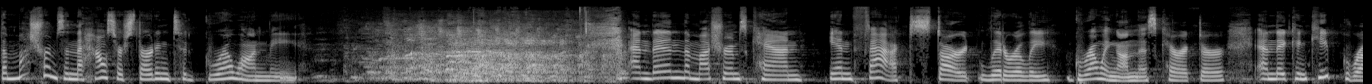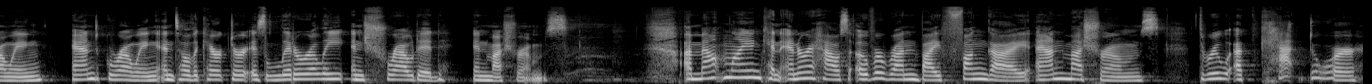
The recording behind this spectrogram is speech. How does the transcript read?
The mushrooms in the house are starting to grow on me. and then the mushrooms can, in fact, start literally growing on this character, and they can keep growing and growing until the character is literally enshrouded in mushrooms. A mountain lion can enter a house overrun by fungi and mushrooms through a cat door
